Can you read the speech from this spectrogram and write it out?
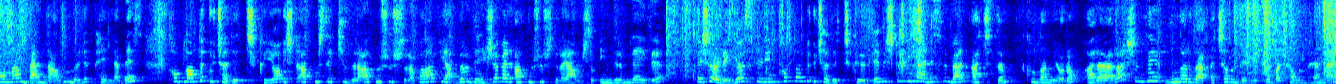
Ondan ben de aldım böyle pella bez. Toplamda 3 adet çıkıyor. İşte 68 lira, 63 lira falan fiyatları değişiyor. Ben 63 liraya almıştım. indirimdeydi. Ve şöyle göstereyim. Toplamda 3 adet çıkıyor demiştim. Bir tanesini ben açtım. Kullanıyorum ara ara. Şimdi bunları da açalım birlikte. Bakalım hemen.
